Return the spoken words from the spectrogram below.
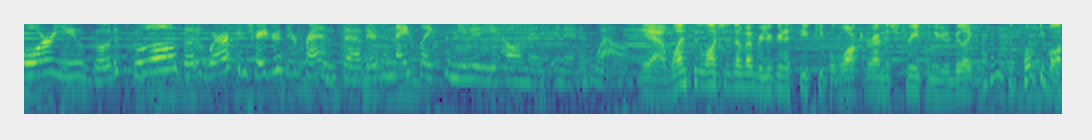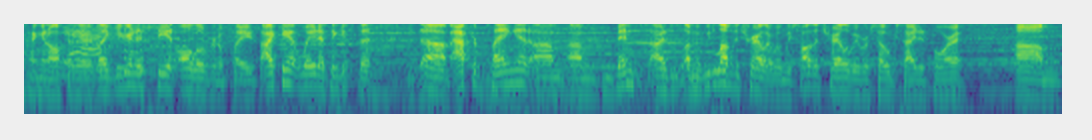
or you go to school, go to work, and trade with your friends. So there's a nice like community element in it well. Yeah, once it launches in November, you're gonna see people walking around the streets, and you're gonna be like, I think there's a Pokeball hanging off of there. Like you're gonna see it all over the place. I can't wait. I think it's the um, after playing it, um, I'm convinced. I, I mean, we love the trailer. When we saw the trailer, we were so excited for it. Um,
